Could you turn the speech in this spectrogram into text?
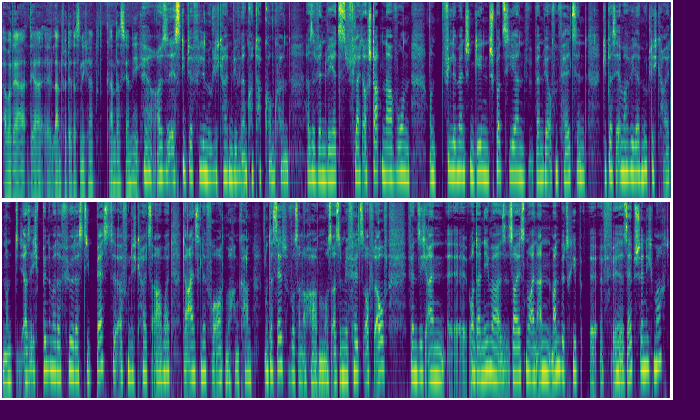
aber der, der äh, Landwirt, der das nicht hat, kann das ja nicht. Ja, also es gibt ja viele Möglichkeiten, wie wir in Kontakt kommen können. Also wenn wir jetzt vielleicht auch stadtnah wohnen und viele Menschen gehen spazieren, wenn wir auf dem Feld sind, gibt das ja immer wieder Möglichkeiten. Und also ich bin immer dafür, dass die beste Öffentlichkeitsarbeit der Einzelne vor Ort machen kann und das Selbstbewusstsein auch haben muss. Also mir fällt es oft auf, wenn sich ein äh, Unternehmer, sei es nur ein Mannbetrieb, äh, äh, selbstständig macht,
